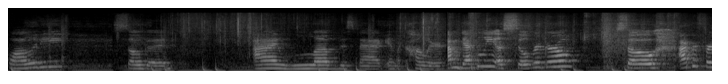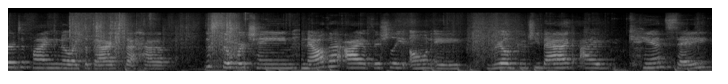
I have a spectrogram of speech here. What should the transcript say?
Quality, so good. I love this bag and the color. I'm definitely a silver girl, so I prefer to find, you know, like the bags that have the silver chain. Now that I officially own a real Gucci bag, I can say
